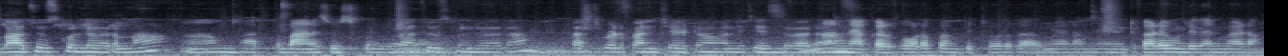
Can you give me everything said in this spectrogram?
బాగా చూసుకుంటేవారమ్మా ఆ, భర్త బాగానే చూసుకుంది బాగా చూసుకుంటేవారా కష్టపడి పని చేయటం అవన్నీ చేసేవారా? నన్ను ఎక్కడికి కూడా పంపించేవాడు కాదు మేడం. నేను ఇంటికాడే ఉండేదాన్ని మేడం.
